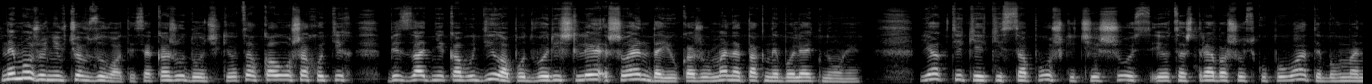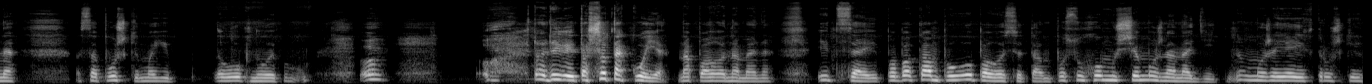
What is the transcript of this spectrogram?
не можу ні в що взуватися. Кажу дочки, оце в калошах отіх без задніка воділа, по дворі шле, шлендаю, кажу, в мене так не болять ноги. Як тільки якісь сапожки чи щось, і оце ж треба щось купувати, бо в мене сапожки мої лопнули. О, о, Та диви, та що таке? Напало на мене. І цей, по бокам полопалося там, по сухому ще можна надіти. Ну, може, я їх трошки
